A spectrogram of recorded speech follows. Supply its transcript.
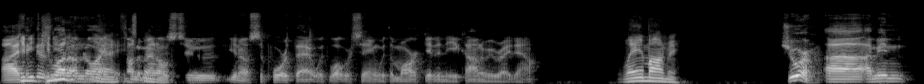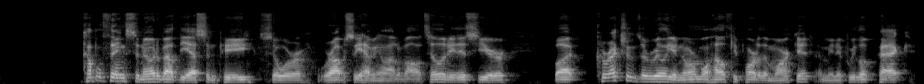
I can think you, there's a lot you, of underlying yeah, fundamentals to you know support that with what we're seeing with the market and the economy right now. Lay them on me. Sure. Uh, I mean, a couple things to note about the S and P. So we're we're obviously having a lot of volatility this year. But corrections are really a normal, healthy part of the market. I mean, if we look back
